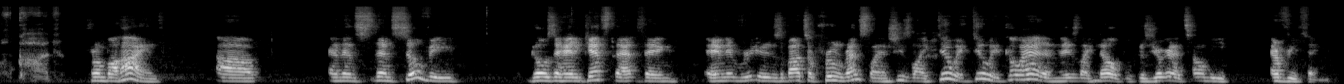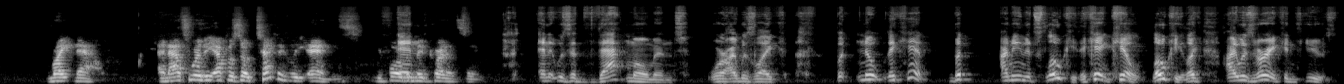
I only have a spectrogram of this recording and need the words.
Oh God. from behind, uh, and then then Sylvie goes ahead and gets that thing and it re- is about to prune Renslayer, and she's like, "Do it, do it, go ahead." And he's like, "No, because you're going to tell me everything right now." And that's where the episode technically ends before And- the mid credit scene. And it was at that moment where I was like, but no, they can't. But I mean, it's Loki. They can't kill Loki. Like, I was very confused.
